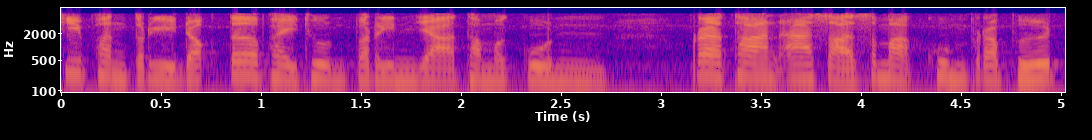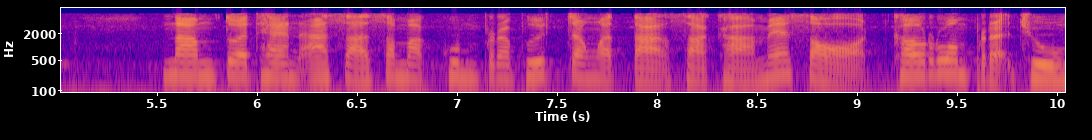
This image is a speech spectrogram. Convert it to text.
ที่พันตรีดรไพฑูรย์ปริญญาธรรมกุล ประธานอาสาสมัครคุมประพฤตินำตัวแทนอาสาสมัครคุมประพฤติจังหวัดตากสาขาแม่สอดเข้าร่วมประชุม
